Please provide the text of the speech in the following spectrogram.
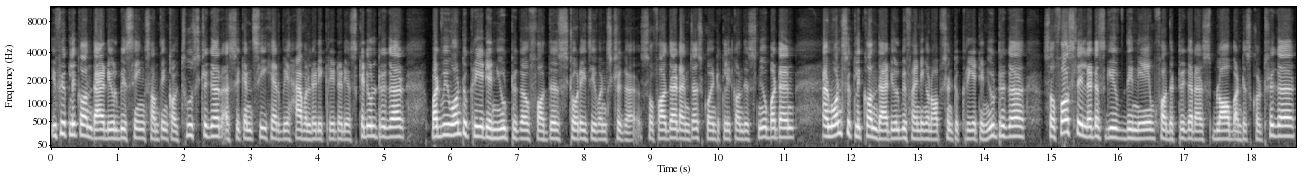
if you click on that you will be seeing something called choose trigger. As you can see here we have already created a schedule trigger but we want to create a new trigger for this storage events trigger. So for that i'm just going to click on this new button. And once you click on that you'll be finding an option to create a new trigger. So firstly let us give the name for the trigger as blob underscore trigger.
